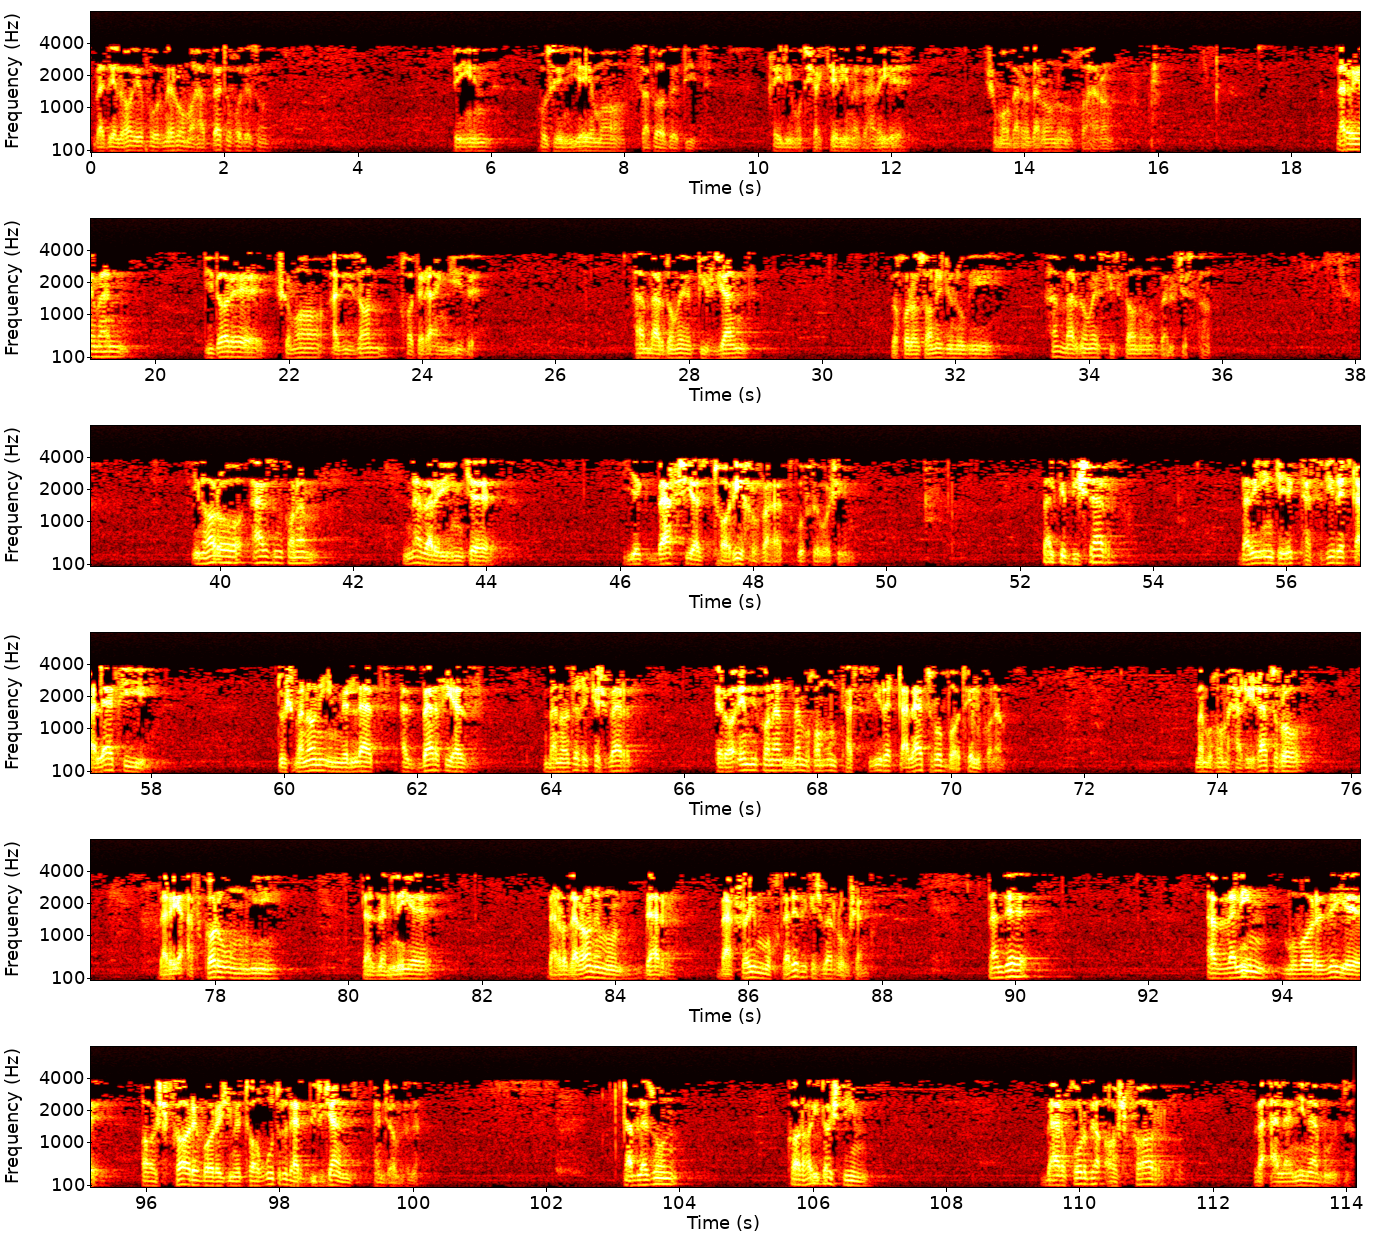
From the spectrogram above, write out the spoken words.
و دلهای پرمهر و محبت خودتون به این حسینیه ما صفا دادید. خیلی متشکریم از همه شما برادران و خواهران. برای من دیدار شما عزیزان خاطر انگیزه. هم مردم پیرجند و خراسان جنوبی هم مردم سیستان و بلوچستان. اینها رو عرض می‌کنم نه برای اینکه یک بخشی از تاریخ رو فقط گفته باشیم بلکه بیشتر برای اینکه یک تصویر غلطی دشمنان این ملت از برخی از مناطق کشور ارائه می‌کنن من می‌خوام اون تصویر غلط رو باطل کنم. من می‌خوام حقیقت رو برای افکار عمومی در زمینه برادرانمون در بخشای مختلف کشور روشن کنیم بنده اولین مبارزه آشکار با رژیم تاغوت رو در بیرجند انجام دادم. قبل از اون کارهایی داشتیم. برخورد آشکار و علنی نبود.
